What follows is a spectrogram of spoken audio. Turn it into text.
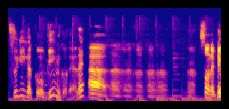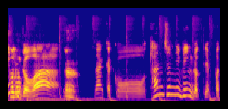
次がこう、ビンゴだよね。ああ、うんうんうんうんうん。うん。そうね、ビンゴは、うん。なんかこう、単純にビンゴってやっぱ、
